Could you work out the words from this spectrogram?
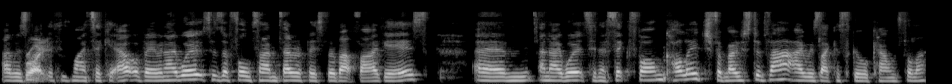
I was right. like, this is my ticket out of here. And I worked as a full time therapist for about five years. Um, and I worked in a sixth form college for most of that. I was like a school counsellor,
